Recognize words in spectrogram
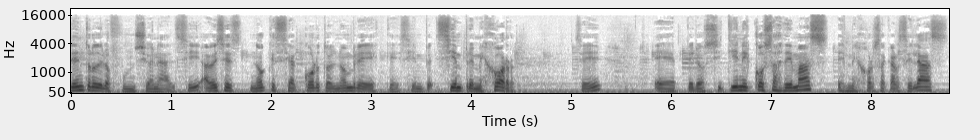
dentro de lo funcional, ¿sí? A veces no que sea corto el nombre es que siempre, siempre mejor, ¿sí? Eh, pero si tiene cosas de más, es mejor sacárselas,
